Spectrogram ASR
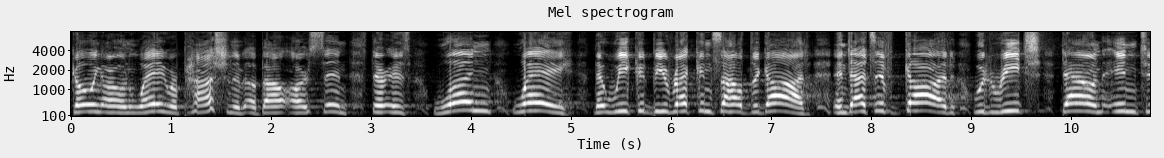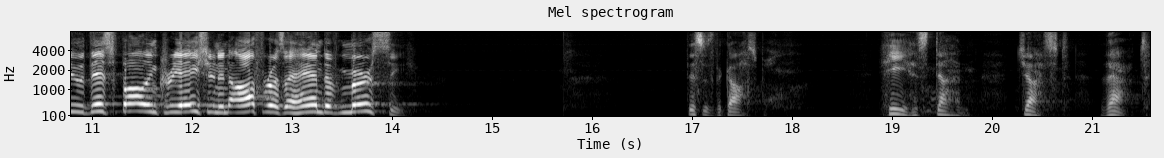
going our own way. We're passionate about our sin. There is one way that we could be reconciled to God, and that's if God would reach down into this fallen creation and offer us a hand of mercy. This is the gospel. He has done just that.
